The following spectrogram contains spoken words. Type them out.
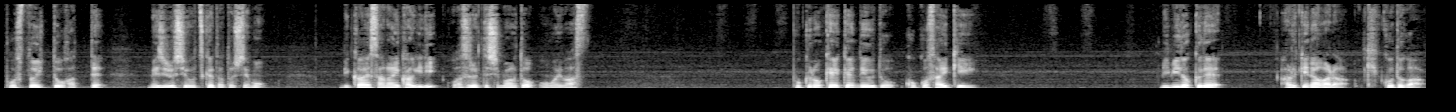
ポストイットを貼って目印をつけたとしても見返さない限り忘れてしまうと思います。僕の経験で言うと、ここ最近、耳読で歩きながら聞くことが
